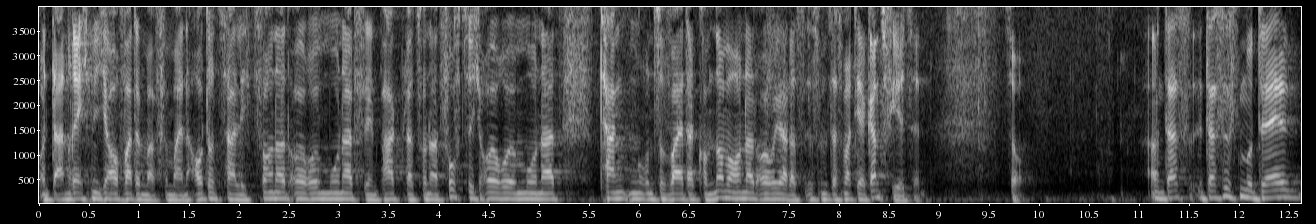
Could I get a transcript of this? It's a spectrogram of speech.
Und dann rechne ich auch, warte mal, für mein Auto zahle ich 200 Euro im Monat, für den Parkplatz 150 Euro im Monat, tanken und so weiter, kommen nochmal 100 Euro. Ja, das, ist, das macht ja ganz viel Sinn. So, und das, das ist ein Modell,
